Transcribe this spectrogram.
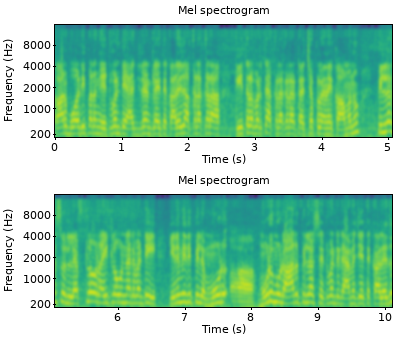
కారు బాడీ పరంగా ఎటువంటి యాక్సిడెంట్లు అయితే కాలేదు. అక్కడక్కడ గీతలు పడితే అక్కడక్కడ టచ్ అప్లు అనేవి కామను. పిల్లర్స్ లెఫ్ట్లో రైట్లో ఉన్నటువంటి ఎనిమిది పిల్ల మూడు మూడు మూడు ఆరు పిల్లర్స్ ఎటువంటి డ్యామేజ్ అయితే కాలేదు.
